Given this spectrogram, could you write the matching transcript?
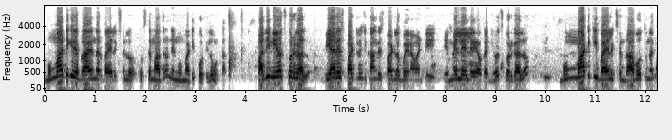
ముమ్మాటికి రేపు రాజేందర్ బై ఎలక్షన్లో వస్తే మాత్రం నేను ముమ్మాటి పోటీలో ఉంటాను. పది నియోజకవర్గాలు బీఆర్ఎస్ పార్టీ నుంచి కాంగ్రెస్ పార్టీలోకి పోయిన వంటి ఎమ్మెల్యేల యొక్క నియోజకవర్గాల్లో ముమ్మాటికి బై ఎలక్షన్ రాబోతున్నది.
